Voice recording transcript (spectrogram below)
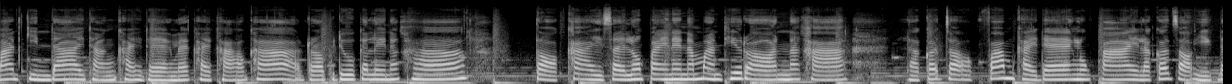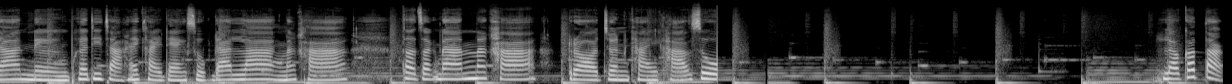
มารถกินได้ทั้งไข่แดงและไข่ขาวค่ะ เราไปดูกันเลยนะคะ ตอกไข่ใส่ลงไปในน้ำมันที่ร้อนนะคะ แล้วก็เจาะฟ้ามไข่แดงลงไป แล้วก็เจาะอีกด้านหนึ่งเพื่อที่จะให้ไข่แดงสุกด้านล่างนะคะ ต่อจากนั้นนะคะ รอจนไข่ขาวสุกแล้วก็ตัก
